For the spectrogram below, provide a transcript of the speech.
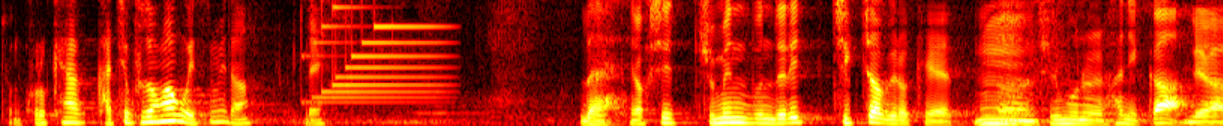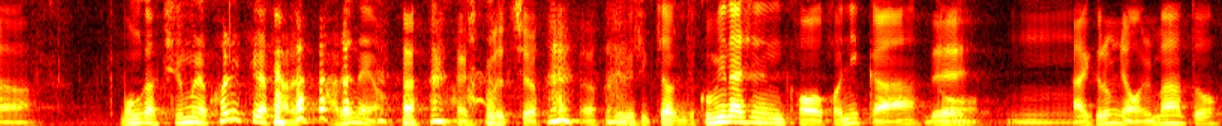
좀 그렇게 하- 같이 구성하고 있습니다. 네. 네, 역시 주민분들이 직접 이렇게 어, 질문을 하니까 야, 뭔가 질문의 퀄리티가 다르, 다르 네요. 그렇죠. 그리고 직접 이제 고민하시는 거, 거니까 네. 또 음. 아, 그럼요. 얼마나 또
